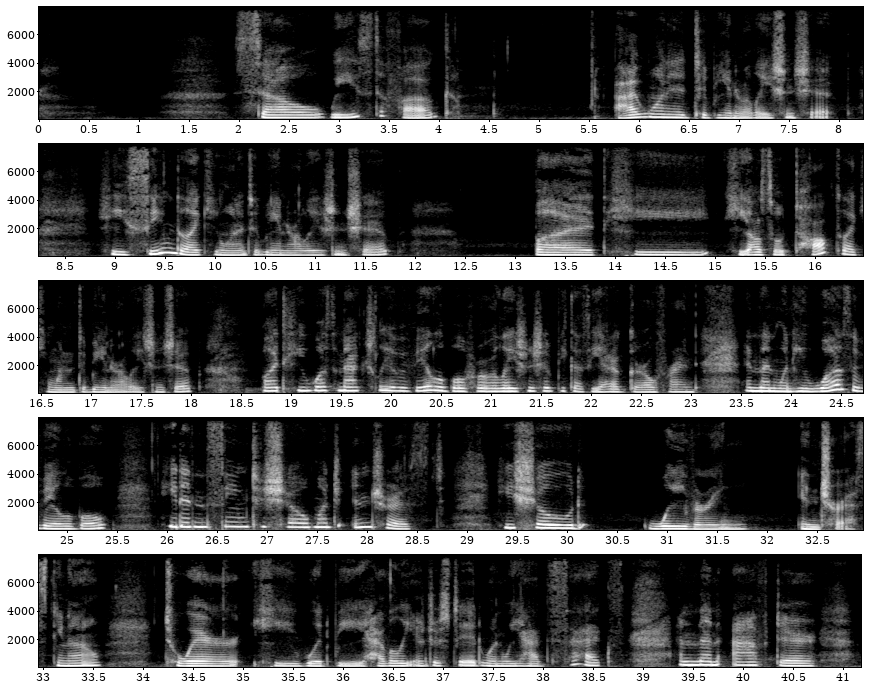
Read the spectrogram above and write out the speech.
So we used to fuck. I wanted to be in a relationship. He seemed like he wanted to be in a relationship, but he he also talked like he wanted to be in a relationship, but he wasn't actually available for a relationship because he had a girlfriend. And then when he was available, he didn't seem to show much interest. He showed wavering interest, you know, to where he would be heavily interested when we had sex, and then after,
